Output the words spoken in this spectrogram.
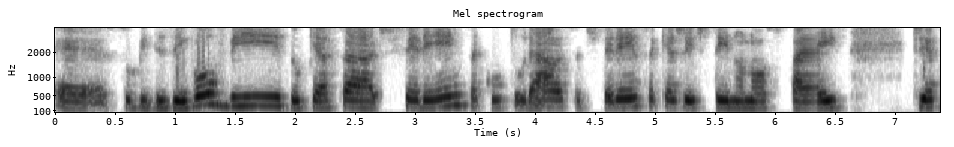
é, subdesenvolvido, que essa diferença cultural, essa diferença que a gente tem no nosso país de,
